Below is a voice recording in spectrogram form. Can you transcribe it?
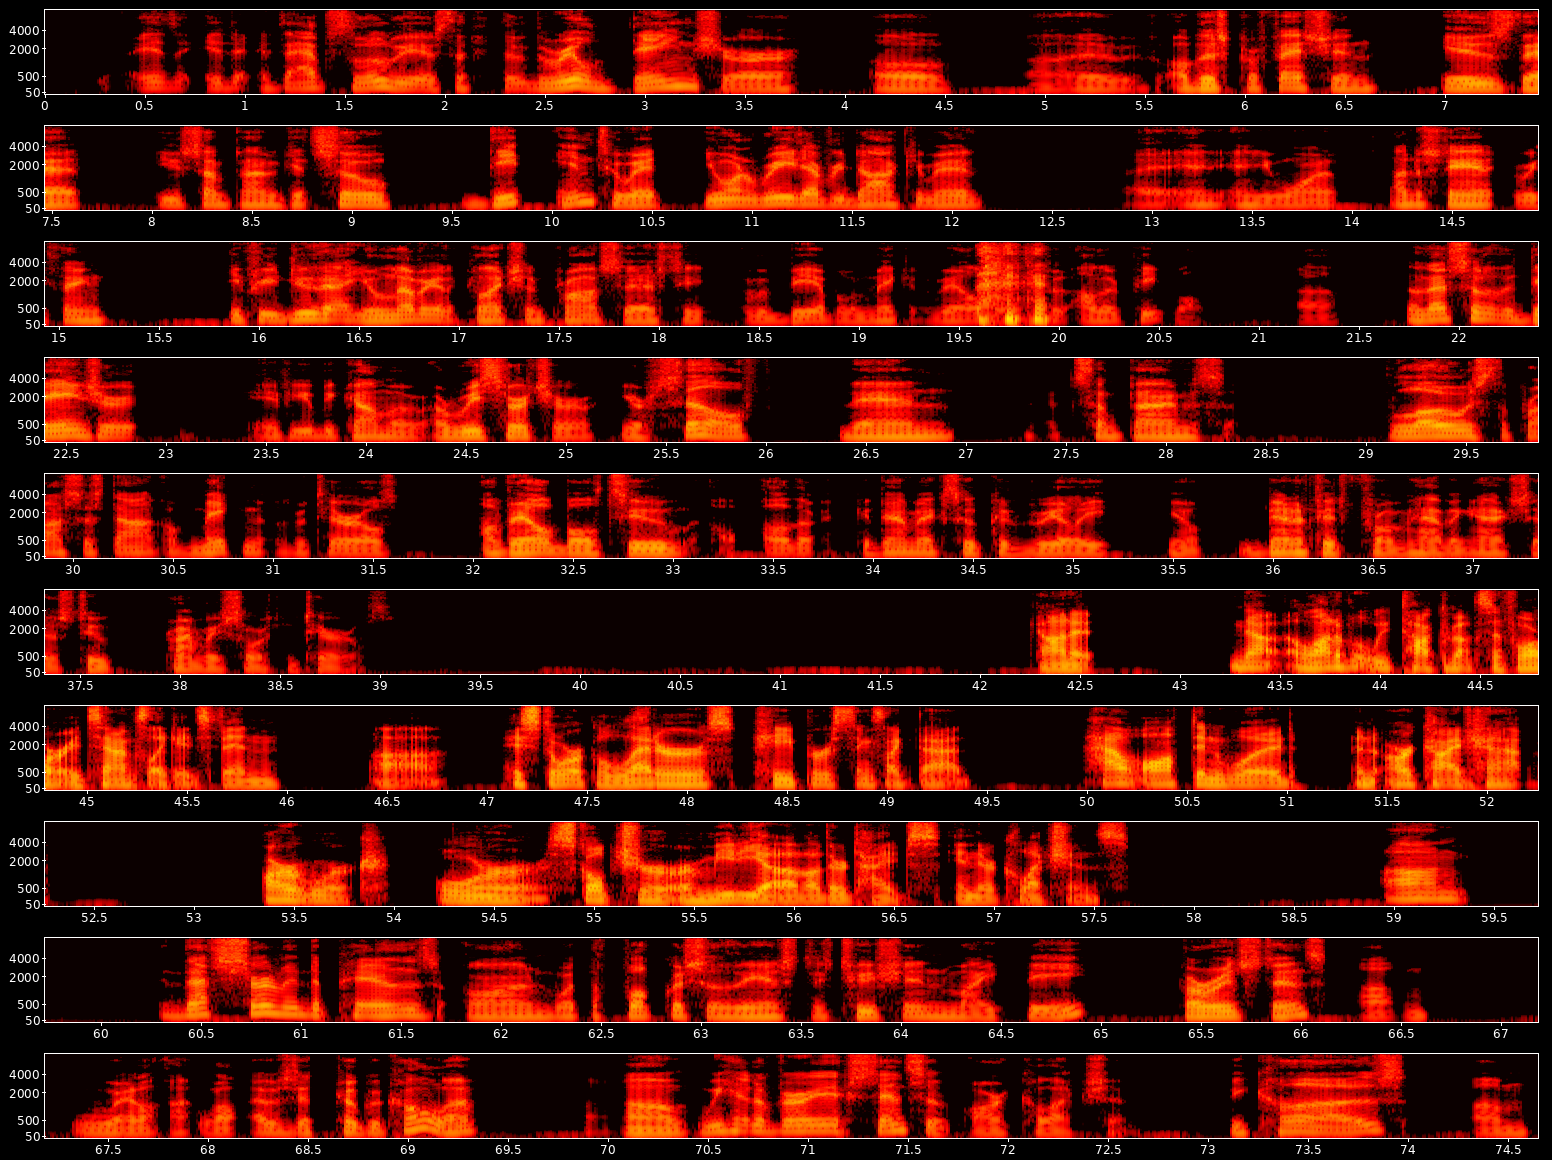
it, it, absolutely is. The, the, the real danger of uh, of this profession is that you sometimes get so deep into it, you want to read every document uh, and, and you want to understand everything if you do that, you'll never get a collection processed. You'll never be able to make it available to other people. Uh, so that's sort of the danger. If you become a, a researcher yourself, then that sometimes slows the process down of making those materials available to other academics who could really, you know, benefit from having access to primary source materials. Got it. Now, a lot of what we've talked about so far, it sounds like it's been uh, historical letters, papers, things like that. How often would an archive have artwork or sculpture or media of other types in their collections? Um, that certainly depends on what the focus of the institution might be. For instance, um, when, while I was at Coca Cola, uh, we had a very extensive art collection because um,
